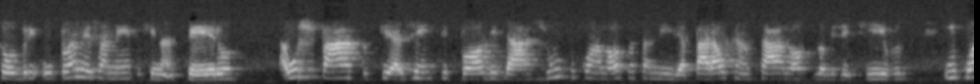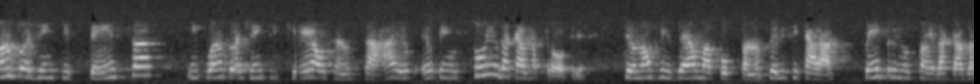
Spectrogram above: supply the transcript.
sobre o planejamento financeiro, os passos que a gente pode dar junto com a nossa família para alcançar nossos objetivos. Enquanto a gente pensa, enquanto a gente quer alcançar, eu, eu tenho o sonho da casa própria se eu não fizer uma poupança, ele ficará sempre no sonho da casa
